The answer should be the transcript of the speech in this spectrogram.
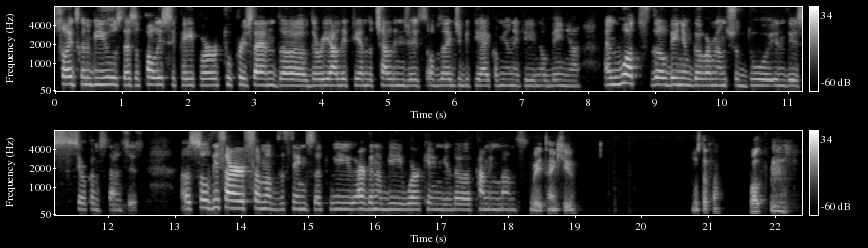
So it's going to be used as a policy paper to present the, the reality and the challenges of the LGBTI community in Albania and what the Albanian government should do in these circumstances. Uh, so these are some of the things that we are going to be working in the coming months. Great, thank you. Mustafa? Well,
